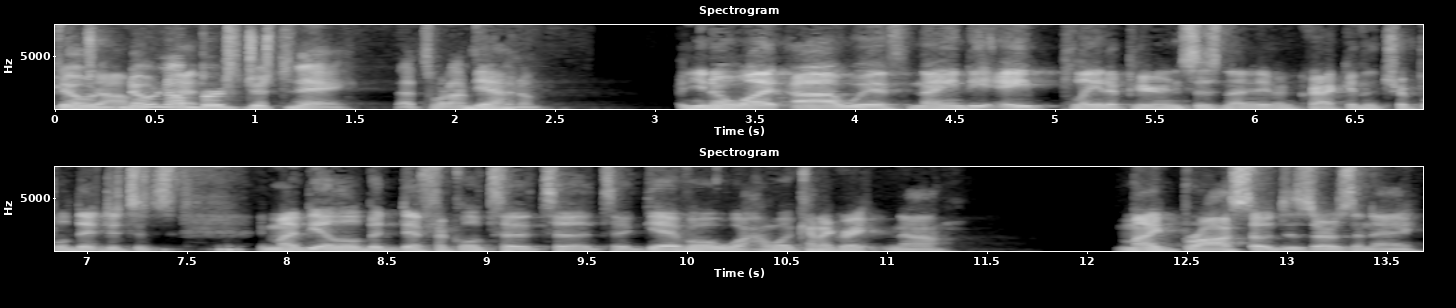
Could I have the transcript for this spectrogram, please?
Good no, job. no That- numbers, just an A. That's what I'm Yeah. giving him. You know what? Uh, with 98 plate appearances, not even cracking the triple digits, it's it might be a little bit difficult to to to give. Oh, wow, what kind of great? No, Mike Brosseau deserves an A.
